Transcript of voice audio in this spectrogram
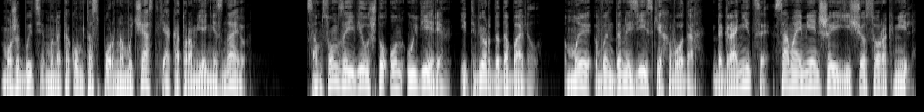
«Может быть, мы на каком-то спорном участке, о котором я не знаю?» Самсон заявил, что он уверен, и твердо добавил. «Мы в индонезийских водах, до границы, самое меньшее еще 40 миль.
